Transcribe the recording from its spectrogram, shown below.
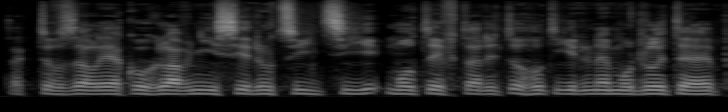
tak to vzali jako hlavní sjednocující motiv tady toho týdne modliteb.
